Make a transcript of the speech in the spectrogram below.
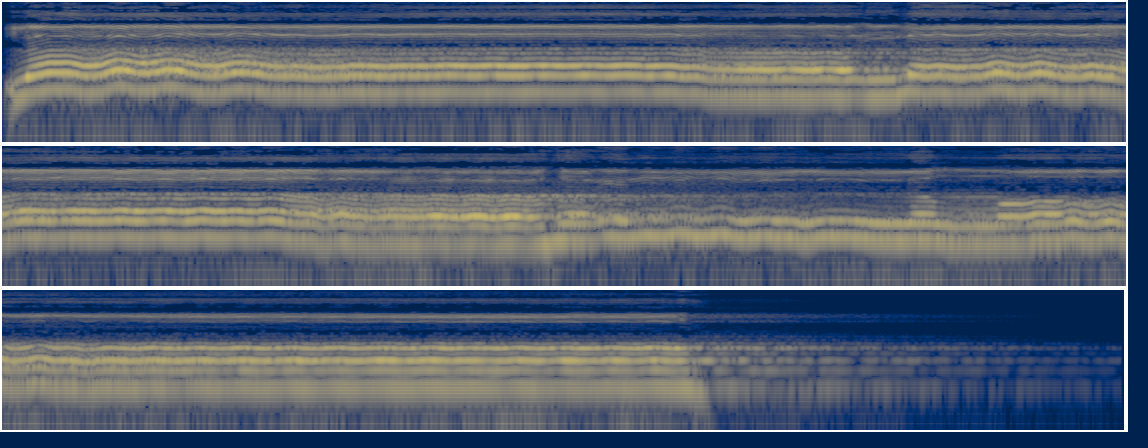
لا إله إلا الله.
